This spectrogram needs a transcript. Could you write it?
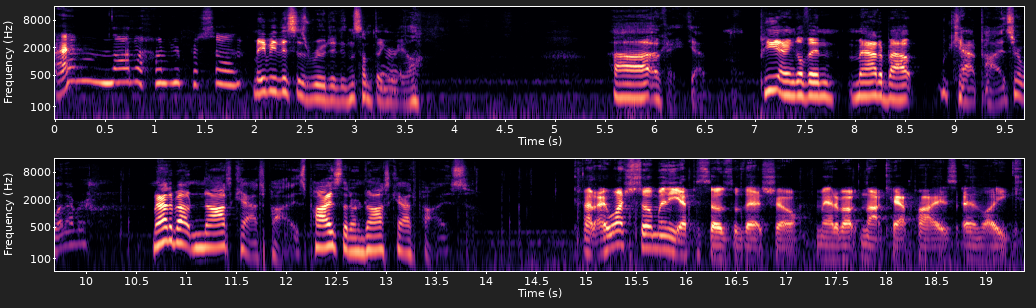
I'm not a hundred percent. Maybe this is rooted in something real. Uh, okay, yeah. P. Engelvin, mad about cat pies or whatever. Mad about not cat pies. Pies that are not cat pies. God, I watched so many episodes of that show. Mad about not cat pies and like.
